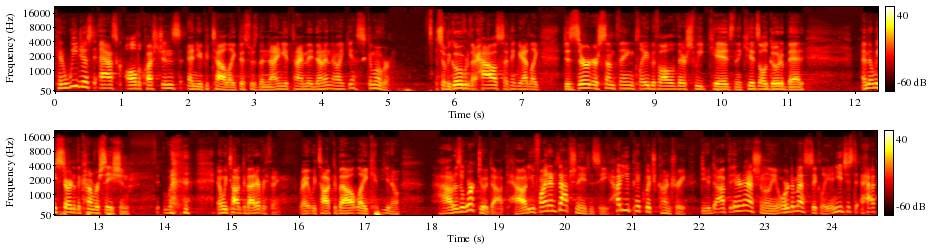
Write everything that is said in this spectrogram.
can we just ask all the questions? And you could tell, like, this was the 90th time they've done it, and they're like, yes, come over. So we go over to their house. I think we had like dessert or something, played with all of their sweet kids, and the kids all go to bed. And then we started the conversation. and we talked about everything, right? We talked about, like, you know, how does it work to adopt? How do you find an adoption agency? How do you pick which country? Do you adopt internationally or domestically? And you just have,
